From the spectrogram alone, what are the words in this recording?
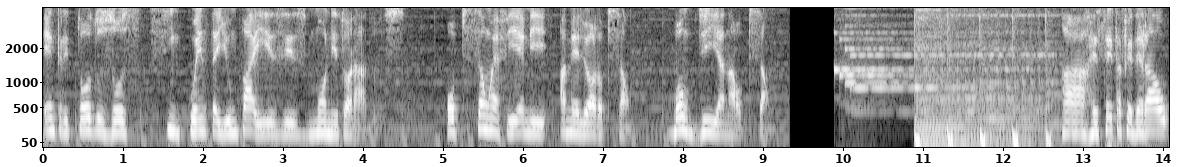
entre todos os 51 países monitorados. Opção FM, a melhor opção. Bom dia na opção. A Receita Federal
